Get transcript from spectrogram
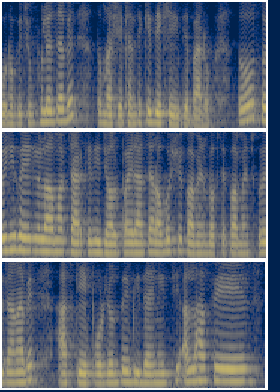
কোনো কিছু ভুলে যাবে, তোমরা সেখান থেকে দেখে নিতে পারো। তো তৈরি হয়ে গেল আমার চার কেজি জলপাইয়ের আচার। অবশ্যই কমেন্ট বক্সে কমেন্টস করে জানাবে। আজকে এ পর্যন্তই বিদায় নিচ্ছি। আল্লাহ হাফেজ।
